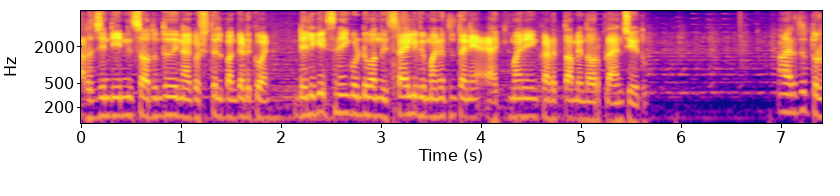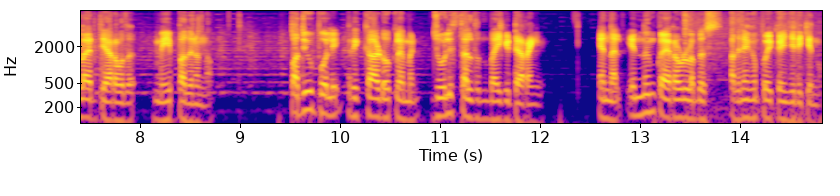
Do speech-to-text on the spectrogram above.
അർജന്റീനിയൻ സ്വാതന്ത്ര്യ ദിനാഘോഷത്തിൽ പങ്കെടുക്കുവാൻ ഡെലിഗേറ്റ്സിനെയും കൊണ്ടുവന്ന് ഇസ്രായേലി വിമാനത്തിൽ തന്നെ ആക്മാനെയും കടത്താമെന്ന് അവർ പ്ലാൻ ചെയ്തു. ആയിരത്തി തൊള്ളായിരത്തി അറുപത് മെയ് പതിനൊന്ന്. പതിവ് പോലെ റിക്കാർഡോ ക്ലെമൻ ജോലി സ്ഥലത്ത് നിന്ന് വൈകിട്ട് ഇറങ്ങി. എന്നാൽ എന്നും കയറുള്ള ബസ് അതിനകം പോയി കഴിഞ്ഞിരിക്കുന്നു.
